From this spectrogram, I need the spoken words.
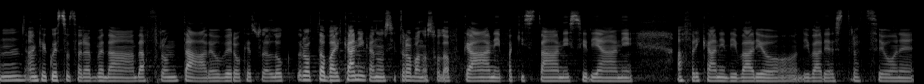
mm, anche questo sarebbe da, da, affrontare, ovvero che sulla rotta balcanica non si trovano solo afghani, pakistani, siriani, africani di, vario, di varia estrazione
